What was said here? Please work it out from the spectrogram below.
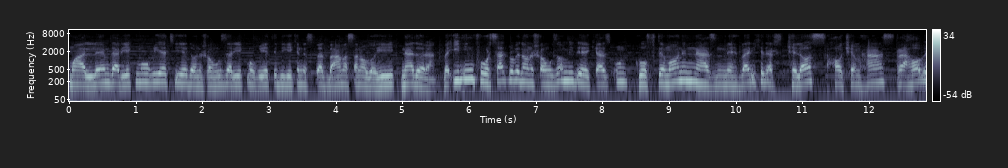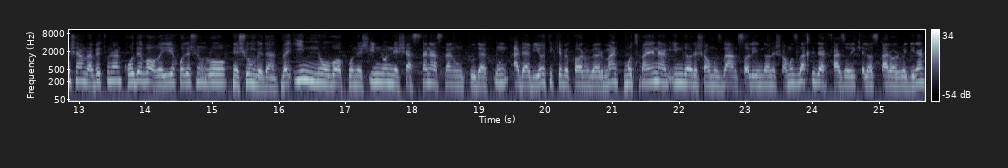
معلم در یک موقعیتی دانش آموز در یک موقعیت دیگه که نسبت به هم اصلا آگاهی ندارن. و این این فرصت رو به دانش آموزان میده که از اون گفتمان نظم محوری که در کلاس حاکم هست رها بشن و بتونن خود واقعی خودشون رو نشون بدن. و این نوع واکنش این نوع نشستن هستن اون کودک اون ادبیاتی که به کار می‌بره. من مطمئنم این دانش آموز و امثال این دانش آموز وقتی در فضای کلاس قرار بگیرن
